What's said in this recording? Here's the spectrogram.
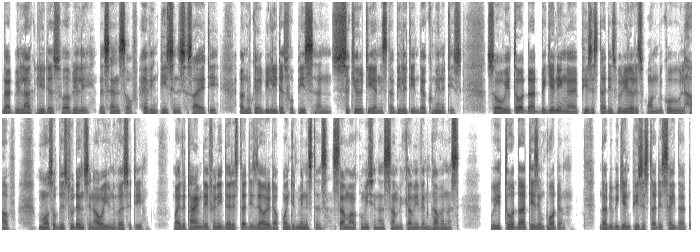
that we lack leaders who have really the sense of having peace in the society and who can be leaders for peace and security and stability in their communities. So we thought that beginning uh, peace studies will really respond because we will have most of the students in our university by the time they finish their studies, they already appointed ministers. Some are commissioners, some become even governors. We thought that is important that we begin peace studies so that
